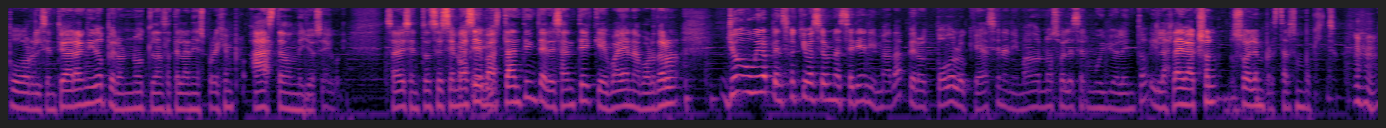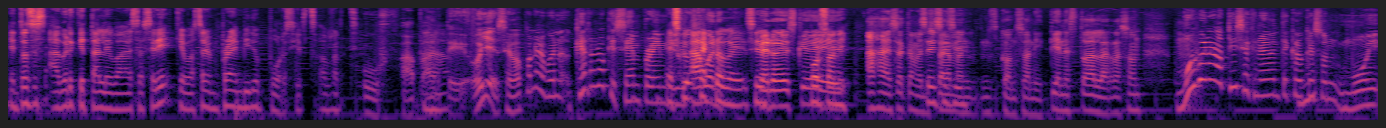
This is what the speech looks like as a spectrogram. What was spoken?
por el sentido arácnido, pero no lanza telarañas, por ejemplo, hasta donde yo sé, güey. ¿Sabes? Entonces se me hace bastante interesante que vayan a abordar. un- Yo hubiera pensado que iba a ser una serie animada, pero todo lo que hacen animado no suele ser muy violento y las live action suelen prestarse un poquito. Entonces, a ver qué tal le va a esa serie, que va a estar en Prime Video, por cierto, aparte. Uf, aparte. Oye, se va a poner bueno. Qué raro que sea en Prime Video. Ah, bueno, güey, sí. pero es que. Por Sony. Ajá, exactamente. Sí, con Sony. Tienes toda la razón. Muy buena noticia. Generalmente creo que es un muy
